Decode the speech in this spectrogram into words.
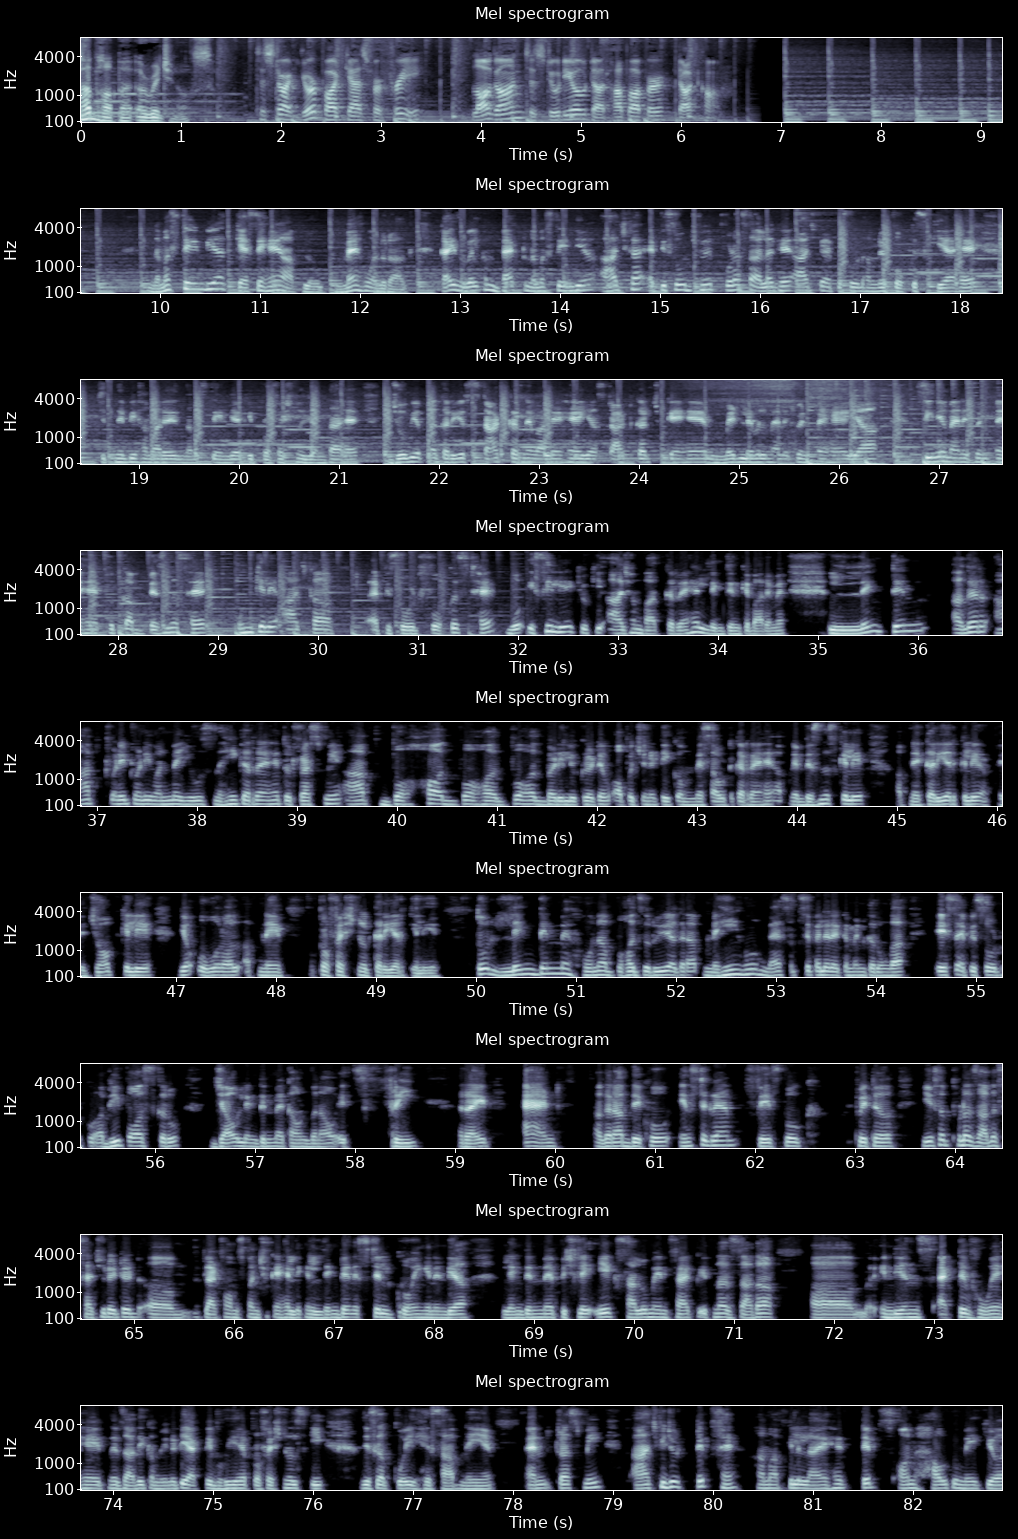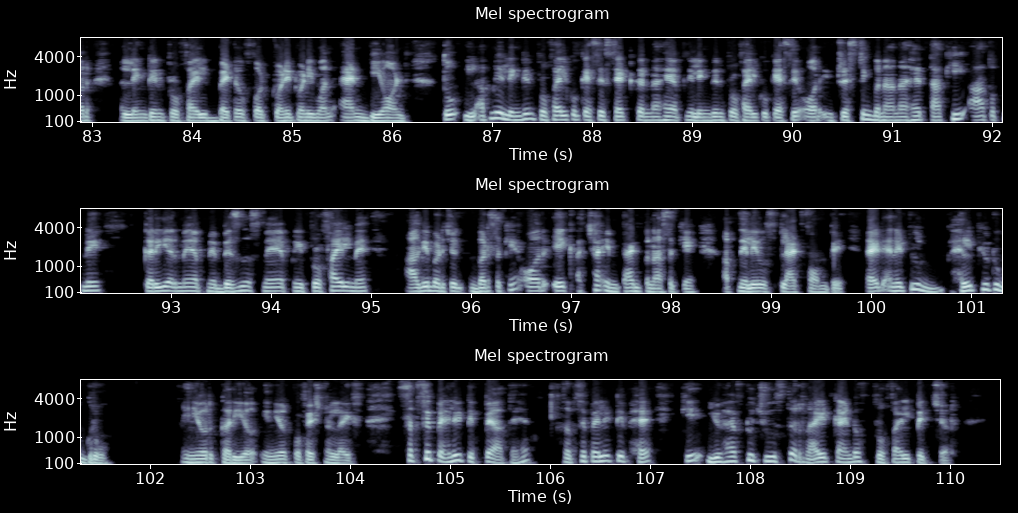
Hubhopper Originals. To start your podcast for free, log on to studio.hubhopper.com. नमस्ते India कैसे हैं आप लोग मैं हूँ Anurag guys welcome back to Namaste India आज का एपिसोड जो है थोड़ा सा अलग है आज का एपिसोड हमने फोकस किया है जितने भी हमारे नमस्ते इंडिया की प्रोफेशनल जनता है जो भी अपना करियर स्टार्ट करने वाले हैं या स्टार्ट कर चुके हैं मिड लेवल मैनेजमेंट में हैं या सीनियर मैनेजमेंट में हैं, खुद का बिज़नेस है, उनके लिए आज का एपिसोड फोकस्ड है। वो इसीलिए क्योंकि आज हम बात कर रहे हैं लिंक्डइन के बारे में। लिंक्डइन अगर आप 2021 में यूज़ नहीं कर रहे हैं तो ट्रस्ट में आप बहुत बहुत बहुत बड़ी लुक्रेटिव अपॉर्चुनिटी को मिस आउट कर रहे हैं अपने बिज़नेस के लिए, अपने करियर के लिए, अपने जॉब के लिए, या ओवरऑल अपने प्रोफेशनल करियर के लिए। तो लिंक्डइन में होना बहुत ज़रूरी है। अगर आप नहीं हो मैं सबसे पहले रेकमेंड करूँगा इस एपिसोड को अभी पॉज करो। जाओ लिंक्डइन में अकाउंट बनाओ इट्स फ्री राइट एंड अगर आप देखो इंस्टाग्राम फेसबुक ट्विटर ये सब थोड़ा ज़्यादा सैचुरेटेड प्लेटफॉर्म्स बन चुके हैं लेकिन LinkedIn is still growing in India LinkedIn में पिछले एक सालों में इनफैक्ट इतना ज़्यादा इंडियंस uh, एक्टिव हुए हैं इतने ज़्यादा कम्युनिटी एक्टिव हुई है प्रोफेशनल्स की जिसका कोई हिसाब नहीं है। एंड ट्रस्ट मी आज की जो टिप्स हैं, हम आपके लिए लाए हैं tips on how to make your LinkedIn profile better for 2021 and beyond तो अपनी लिंक्डइन प्रोफ़ाइल को कैसे सेट करना है, अपनी लिंक्डइन प्रोफ़ाइल को कैसे और इंटरेस्टिंग बनाना है, ताकि आप अपने करियर में, अपने बिज़नेस में, अपनी प्रोफ़ाइल में आगे बढ़ बढ़ सकें और एक अच्छा इम्पैक्ट बना सकें अपने लिए उस प्लेटफॉर्म पे right and it will help you to grow in your career in your professional life सबसे पहली टिप पे आते हैं सबसे पहली टिप है कि you have to choose the right kind of profile picture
